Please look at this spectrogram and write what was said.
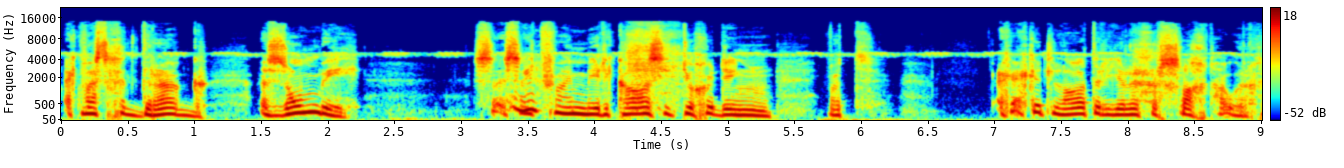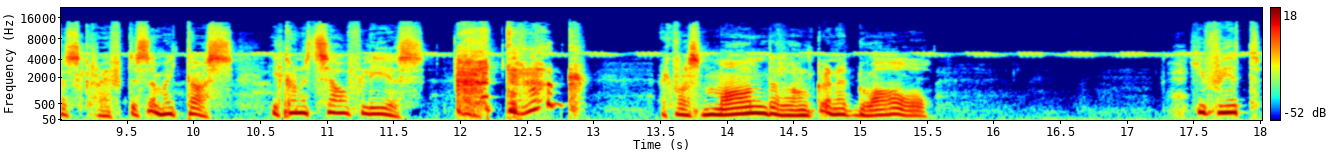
Ek was gedrug, 'n zombie. Sy, sy het vir my medikasie toegedien wat ek ek het later julle verslag daaroor geskryf. Dis in my tas. Jy kan dit self lees. Druk. Ek was maande lank in 'n dwaal. Jy weet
